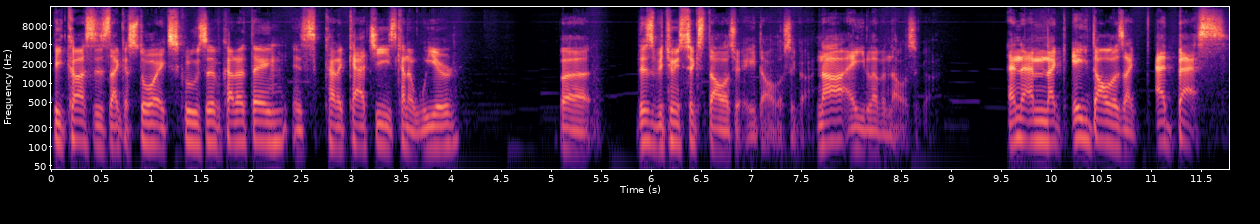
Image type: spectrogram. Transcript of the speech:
because it's like a store exclusive kind of thing. It's kind of catchy. It's kind of weird. But this is between six dollars or eight dollars cigar, not eleven dollars cigar. And I'm like eight dollars, like at best.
